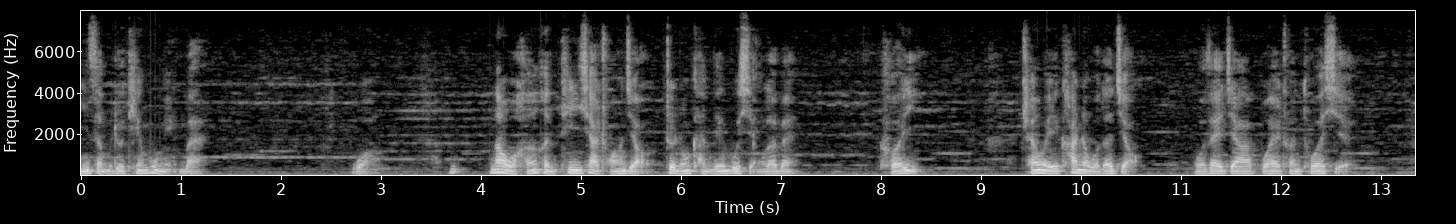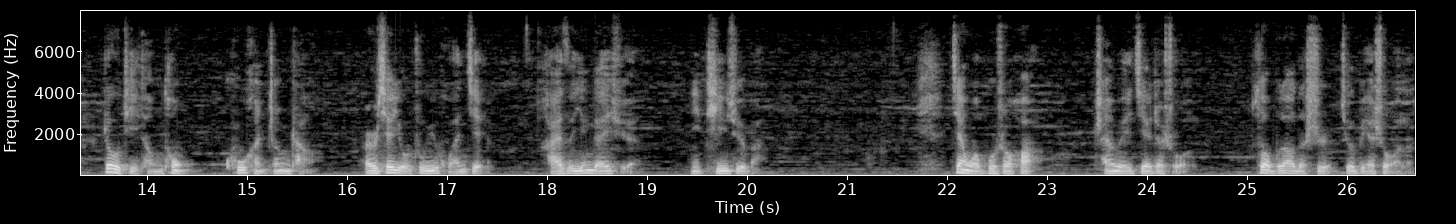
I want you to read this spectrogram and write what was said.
你怎么就听不明白？我，那我狠狠踢一下床脚，这种肯定不行了呗？可以。陈维看着我的脚，我在家不爱穿拖鞋，肉体疼痛，哭很正常，而且有助于缓解。孩子应该学，你踢去吧。见我不说话，陈维接着说：“做不到的事就别说了，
